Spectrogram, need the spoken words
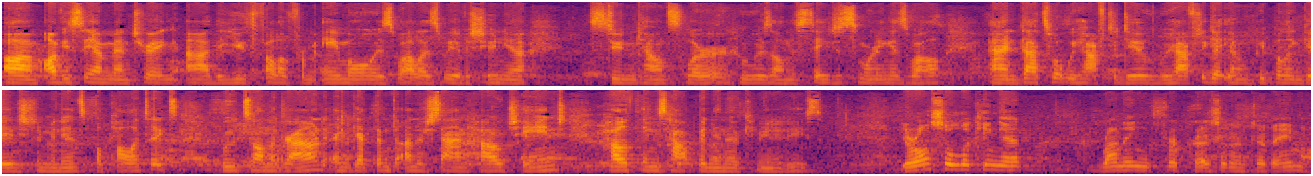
um, obviously I'm mentoring uh, the youth fellow from AMO as well as we have a Shuniah student counselor who was on the stage this morning as well. And that's what we have to do. We have to get young people engaged in municipal politics, boots on the ground, and get them to understand how change, how things happen in their communities. You're also looking at running for president of AMO.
